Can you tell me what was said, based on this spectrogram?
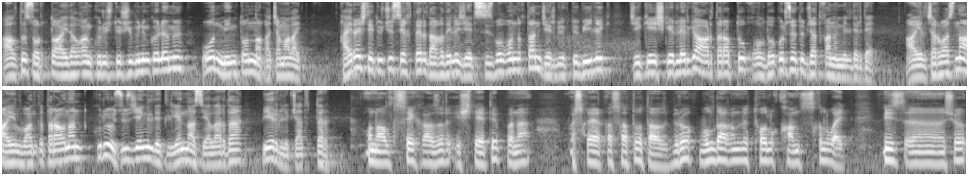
алты сорттуу айдалган күрүч түшүмүнүн көлөмү он миң тоннага чамалайт кайра иштетүүчү цехтер дагы деле жетишсиз болгондуктан жергиликтүү бийлик жеке ишкерлерге ар тараптуу колдоо көрсөтүп жатканын билдирди айыл чарбасына айыл банкы тарабынан күрөөсүз жеңилдетилген насыялар да берилип жатыптыр. он алты цех азыр иштетип мына башка жака сатып атабыз бирок бул дагы эле толук камсыз кылбайт биз ошо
